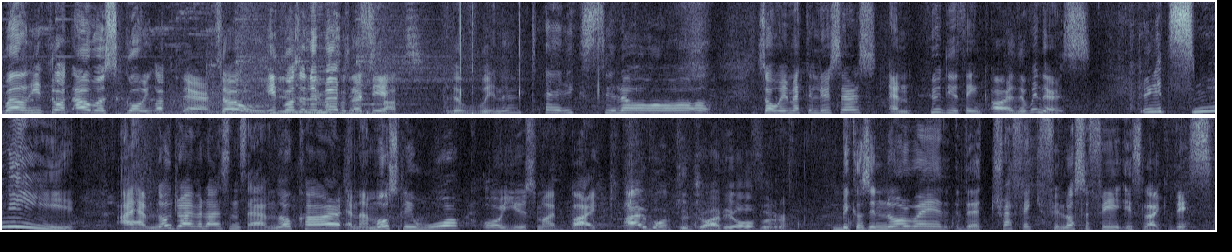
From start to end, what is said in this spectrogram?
Well, he thought I was going up there, so No, it was an was emergency. expat. the winner takes it all. So we met the losers, and who do you think are the winners? It's me. I have no driver license, I have no car, and I mostly walk or use my bike. I want to drive you over. Because in Norway, the traffic philosophy is like this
